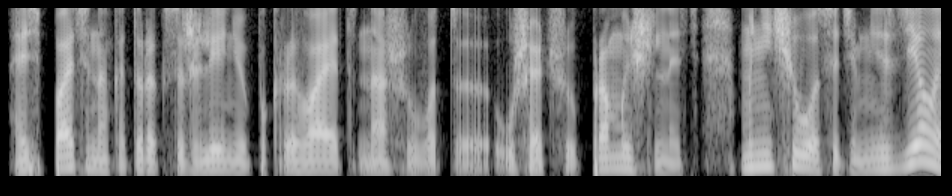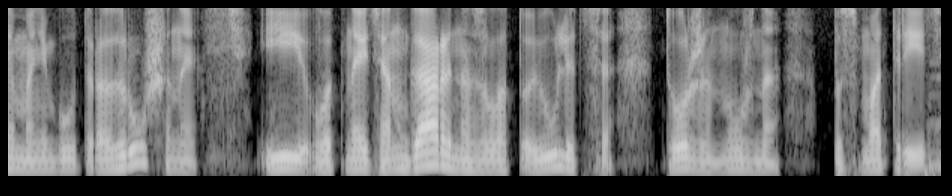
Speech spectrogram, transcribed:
а есть патина, которая, к сожалению, покрывает нашу вот э, ушедшую промышленность. Мы ничего с этим не сделаем, они будут разрушены. И вот на эти ангары на Золотой улице тоже нужно посмотреть.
